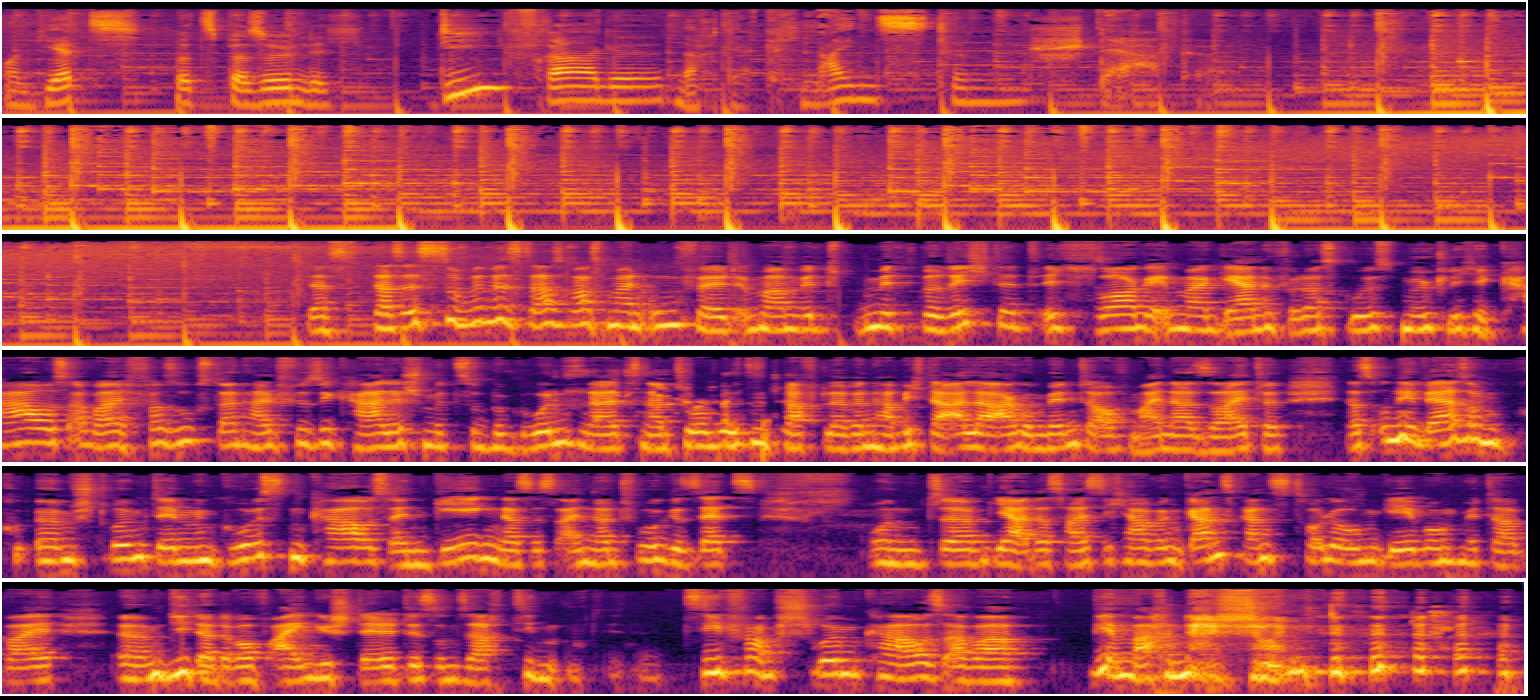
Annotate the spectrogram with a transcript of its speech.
Und jetzt wird's persönlich. Die Frage nach der kleinsten Stärke. Das, das ist zumindest das, was mein Umfeld immer mit, mit berichtet. Ich sorge immer gerne für das größtmögliche Chaos, aber ich versuche es dann halt physikalisch mit zu begründen. Als Naturwissenschaftlerin habe ich da alle Argumente auf meiner Seite. Das Universum ähm, strömt dem größten Chaos entgegen. Das ist ein Naturgesetz. Und äh, ja, das heißt, ich habe eine ganz, ganz tolle Umgebung mit dabei, ähm, die darauf eingestellt ist und sagt, sie, sie verströmt Chaos, aber wir machen das schon.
